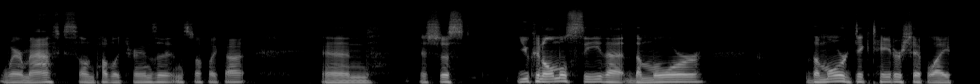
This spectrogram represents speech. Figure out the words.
wear masks on public transit and stuff like that. And it's just you can almost see that the more the more dictatorship like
